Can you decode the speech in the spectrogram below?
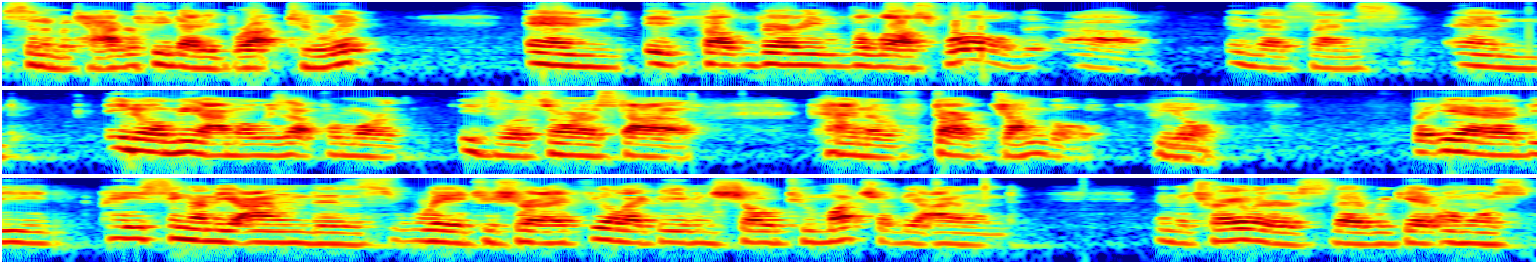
cinematography that he brought to it, and it felt very The Lost World uh, in that sense. And you know me, I'm always up for more Isla Sorna style, kind of dark jungle feel. But yeah, the pacing on the island is way too short. I feel like they even show too much of the island in the trailers that we get almost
